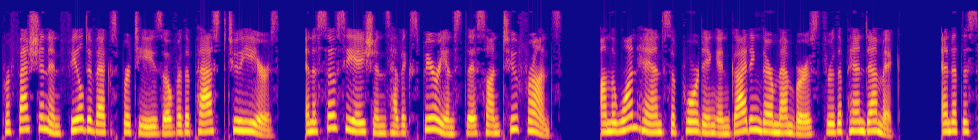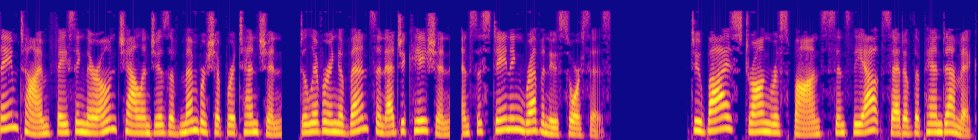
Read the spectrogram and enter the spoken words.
profession and field of expertise over the past two years, and associations have experienced this on two fronts. On the one hand, supporting and guiding their members through the pandemic, and at the same time facing their own challenges of membership retention, delivering events and education, and sustaining revenue sources. Dubai's strong response since the outset of the pandemic,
